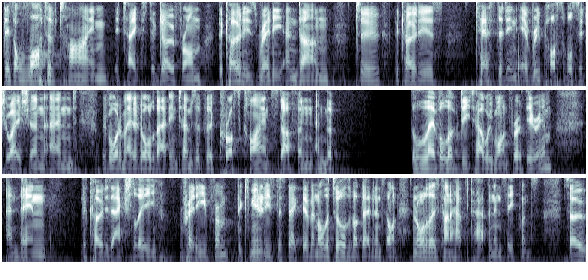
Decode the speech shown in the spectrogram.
there's a lot of time it takes to go from the code is ready and done to the code is tested in every possible situation, and we've automated all of that in terms of the cross-client stuff and and the the level of detail we want for Ethereum, and then the code is actually ready from the community's perspective and all the tools have updated and so on. And all of those kind of have to happen in sequence. So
